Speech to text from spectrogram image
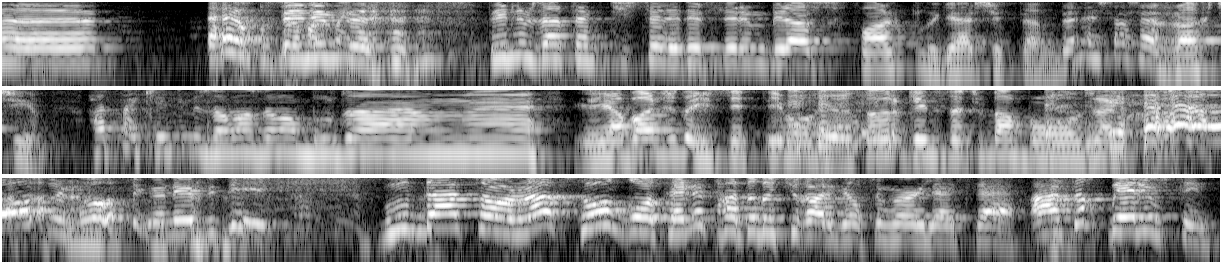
Ee, Kusura benim bakmayın. benim zaten kişisel hedeflerim biraz farklı gerçekten. Ben esasen rockçıyım. Hatta kendimi zaman zaman burada e, yabancı da hissettiğim oluyor. Sanırım kendi saçımdan boğulacak. olsun, olsun. Önemli değil. Bundan sonra son konserin tadını çıkarıyorsun öyleyse. Artık benimsin.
